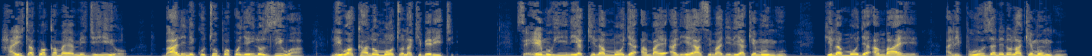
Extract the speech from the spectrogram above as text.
haitakuwa kama ya miji hiyo bali ni kutupwa kwenye hilo ziwa liwakalo moto na kiberiti. Sehemu hii ni ya kila mmoja ambaye aliyeasi maadili yake mungu kila mmoja ambaye alipuuza neno lake mungu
